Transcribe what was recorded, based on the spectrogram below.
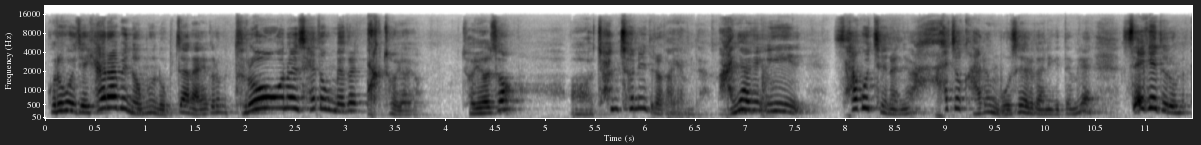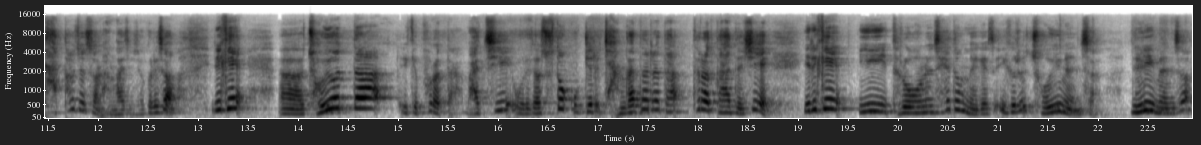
그리고 이제 혈압이 너무 높잖아요. 그럼 들어오는 세동맥을 딱 조여요. 조여서 어, 천천히 들어가야 합니다. 만약에 이 사고체는요 아주 가른 모세혈관이기 때문에 세게 들어오면 다 터져서 망가지죠. 그래서 이렇게 어, 조였다 이렇게 풀었다 마치 우리가 수도꼭지를 잠가 틀었다, 틀었다 하듯이 이렇게 이 들어오는 세동맥에서 이거를 조이면서 늘리면서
